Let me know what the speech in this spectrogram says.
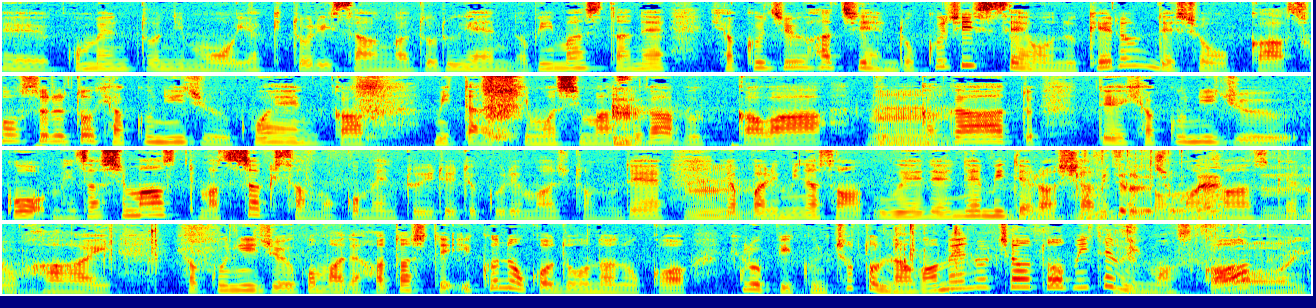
えー、コメントにも焼き鳥さんがドル円伸びましたね。118円60銭を抜けるんでしょうか。そうすると125円かみたい気もしますが物価は物価がと。で125目指しますって松崎さんもコメント入れてくれましたので、うん、やっぱり皆さん上でね見てらっしゃるんだと思いますけど、うん、はい。125まで果たしていくのかどうなのか。ヒロピー君ちょっと長めのチャートを見てみますか？はい。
